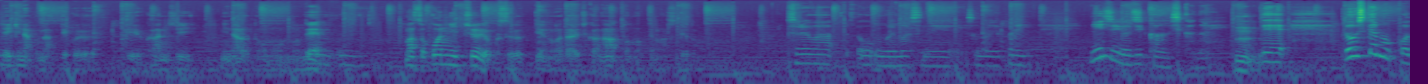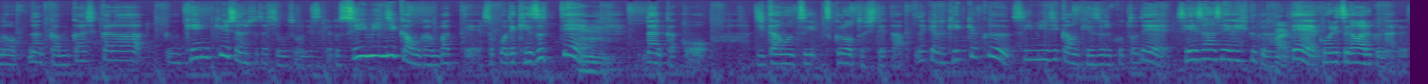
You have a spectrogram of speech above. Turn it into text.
できなくなってくるっていう感じになると思うので、うんうん、まあ、そこに注力するっていうのが大事かなと思ってますけど。それは思いますね。そのやっぱり24時間しかない、うん、でどうしてもこのなんか昔から研究者の人たちもそうですけど睡眠時間を頑張ってそこで削って、うん、なんかこう時間をつ作ろうとしてた。だけど結局睡眠時間を削ることで生産性が低くなって効率が悪くなる、はい、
